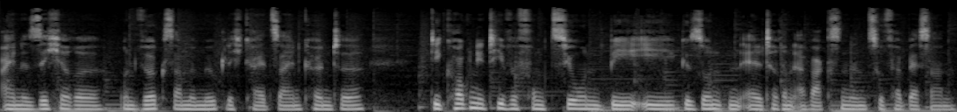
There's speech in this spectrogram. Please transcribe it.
eine sichere und wirksame Möglichkeit sein könnte, die kognitive Funktion BE gesunden älteren Erwachsenen zu verbessern.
